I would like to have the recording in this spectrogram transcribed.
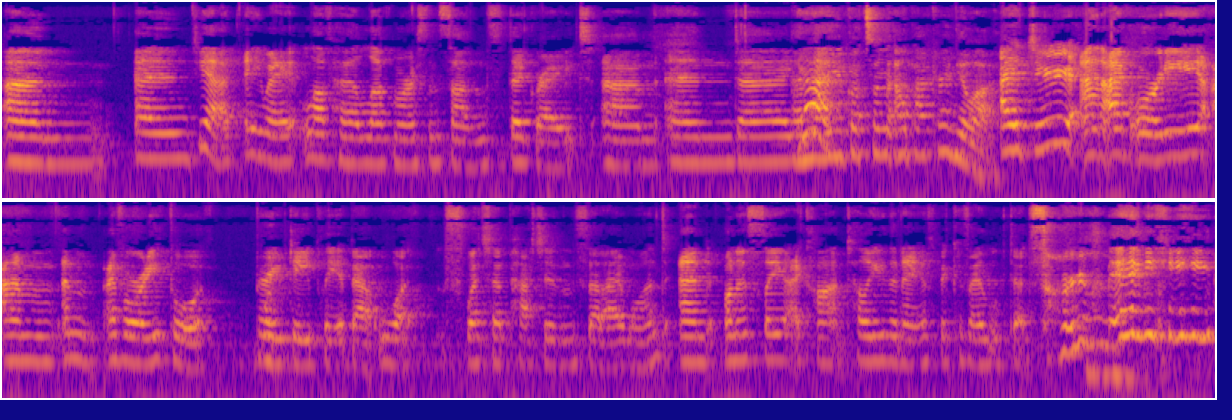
Um, and yeah, anyway, love her, love Morris and Sons. They're great. Um, and uh, And yeah. now you've got some alpaca in your life. I do, and I've already um, um I've already thought very deeply about what sweater patterns that I want, and honestly, I can't tell you the names because I looked at so many.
